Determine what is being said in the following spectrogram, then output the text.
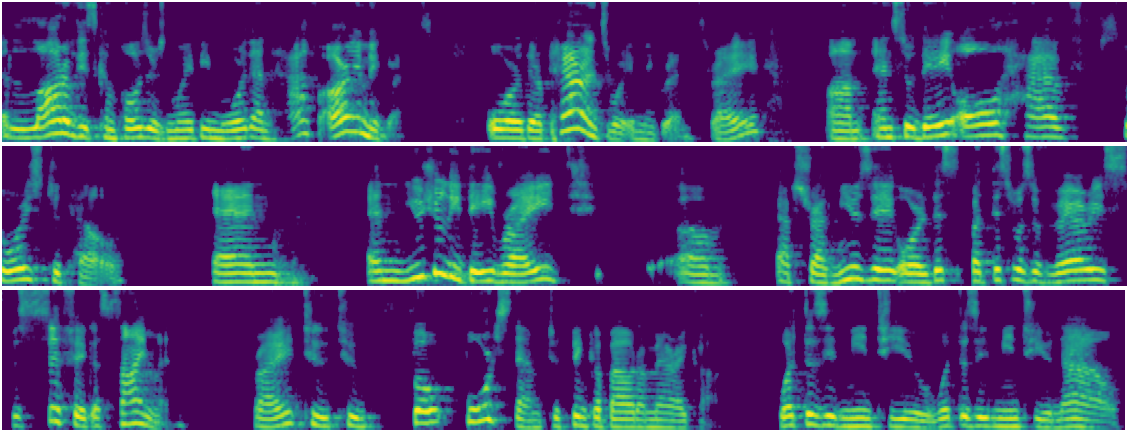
a lot of these composers, maybe more than half, are immigrants or their parents were immigrants, right? Um, and so they all have stories to tell. And and usually they write um, abstract music or this, but this was a very specific assignment, right? To to fo- force them to think about America. What does it mean to you? What does it mean to you now?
